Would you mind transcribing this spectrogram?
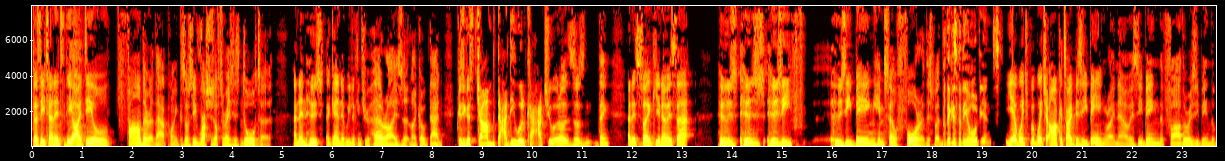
does he turn into the ideal father at that point? Because obviously he rushes off to raise his hmm. daughter. And then who's, again, are we looking through her eyes at like, oh dad, cause he goes, jump, daddy will catch you and all this sort of thing. And it's like, you know, is that, who's, who's, who's he, f- who's he being himself for at this point? I think it's for the audience. Yeah, which, but which archetype is he being right now? Is he being the father? Is he being the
